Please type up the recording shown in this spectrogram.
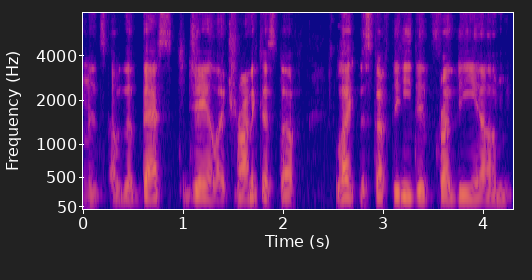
elements of the best Jay Electronica stuff, like the stuff that he did for the um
